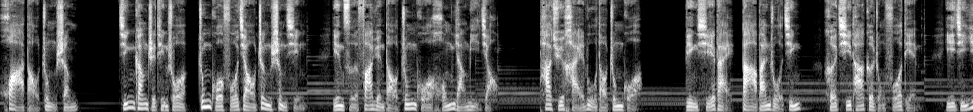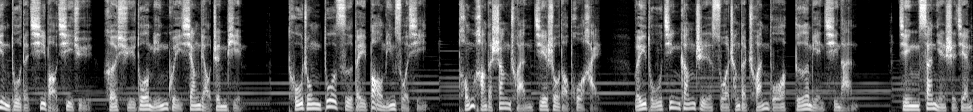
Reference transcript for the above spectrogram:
化导众生。金刚智听说中国佛教正盛行，因此发愿到中国弘扬密教。他取海路到中国，并携带大般若经和其他各种佛典，以及印度的七宝器具和许多名贵香料珍品。途中多次被暴民所袭，同行的商船皆受到迫害，唯独金刚智所乘的船舶得免其难。经三年时间，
